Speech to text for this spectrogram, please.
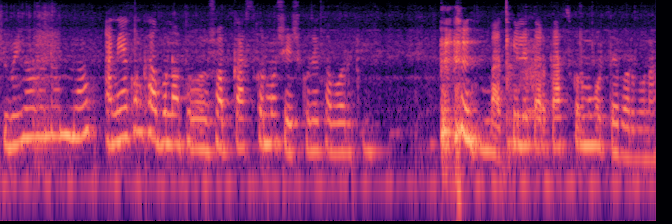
তুমি খাবে না? আমি এখন খাব না তো সব কাজকর্ম শেষ করে খাব আর কি। ভাত খেলে তো আর কাজকর্ম করতে পারব না।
